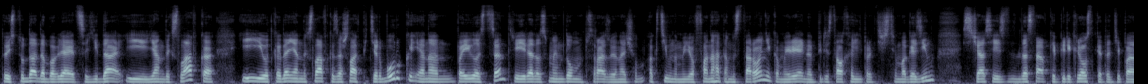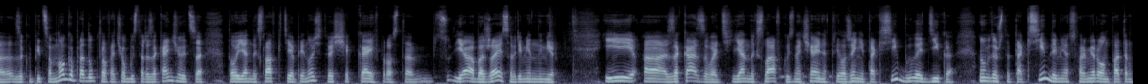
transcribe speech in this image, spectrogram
То есть туда добавляется еда и Яндекс Лавка. И вот когда Яндекс Лавка зашла в Петербург, и она появилась в центре, и рядом с моим домом сразу я начал активным ее фанатом и сторонником, и реально перестал ходить практически в магазин. Сейчас есть доставка перекрестка, это типа закупиться много продуктов, а что быстро заканчивается, то Яндекс Лавка тебе приносит вообще кайф просто. Я обожаю современный мир. И а, заказывать Яндекс Лавку изначально в приложении такси было дико. Ну, потому что такси для меня сформирован паттерн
